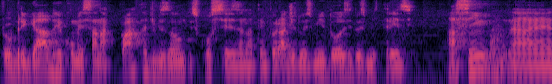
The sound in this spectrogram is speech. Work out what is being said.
Foi obrigado a recomeçar na quarta divisão escocesa na temporada de 2012 e 2013. Assim, é,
